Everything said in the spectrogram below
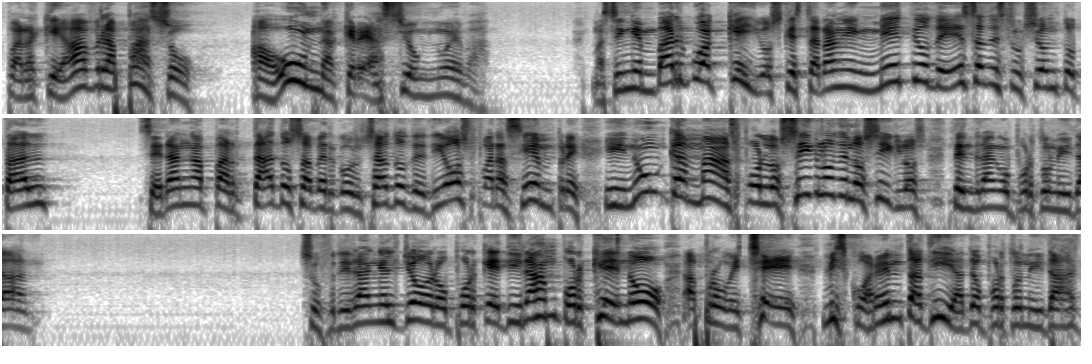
para que abra paso a una creación nueva. Mas sin embargo, aquellos que estarán en medio de esa destrucción total serán apartados, avergonzados de Dios para siempre y nunca más por los siglos de los siglos tendrán oportunidad. Sufrirán el lloro porque dirán, ¿por qué no aproveché mis 40 días de oportunidad?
